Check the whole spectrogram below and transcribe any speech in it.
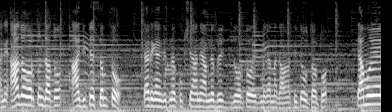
आणि हा जो वरतून जातो हा जिथे संपतो त्या ठिकाणी जिथनं कुक्षे आणि आमने ब्रिज जोडतो एकमेकांना गावना तिथे उतरतो. त्यामुळे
